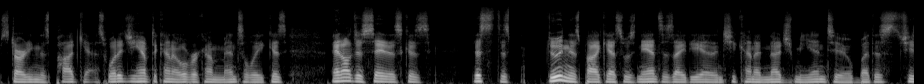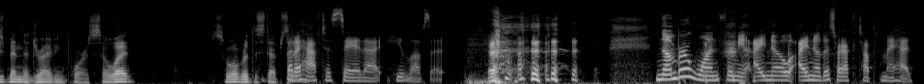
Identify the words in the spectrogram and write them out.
starting this podcast? What did you have to kind of overcome mentally? Because, and I'll just say this because this this doing this podcast was Nancy's idea, and she kind of nudged me into. But this she's been the driving force. So what? So what were the steps? but I have to say that he loves it. Number one for me, I know I know this right off the top of my head.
